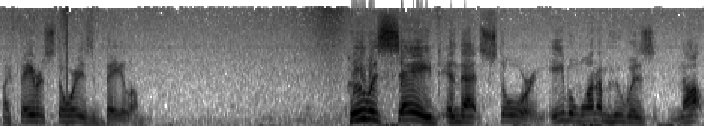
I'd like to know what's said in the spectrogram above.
My favorite story is Balaam. Who was saved in that story? Even one of them who was not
